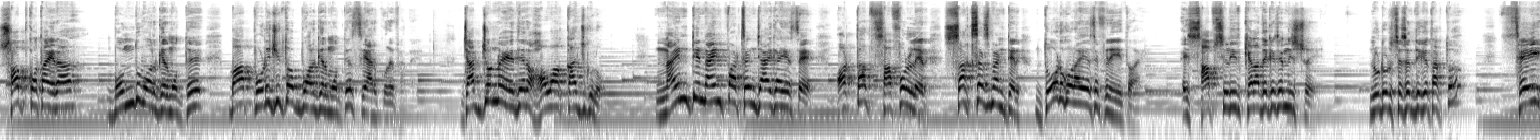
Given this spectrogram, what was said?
সব কথা এরা বন্ধু বর্গের মধ্যে বা পরিচিত বর্গের মধ্যে শেয়ার করে ফেলে। যার জন্য এদের হওয়া কাজগুলো নাইনটি নাইন পার্সেন্ট জায়গায় এসে, অর্থাৎ সাফল্যের সাকসেসমেন্টের দৌড় গোড়ায় এসে ফিরে যেতে হয়। এই সাপ সিঁড়ির খেলা দেখেছেন নিশ্চয়ই? লুডুর শেষের দিকে থাকতো। সেই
